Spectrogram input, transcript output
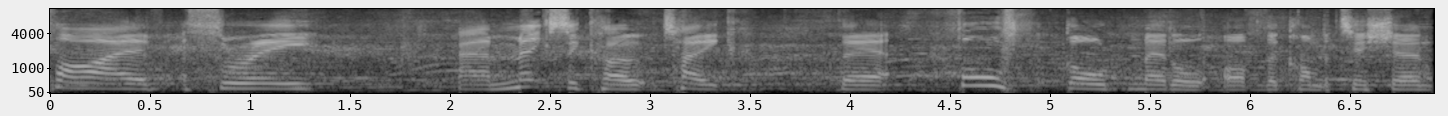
five, three. And Mexico take their fourth gold medal of the competition.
